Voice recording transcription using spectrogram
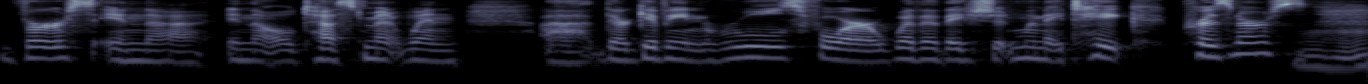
verse in the in the Old Testament when uh, they're giving rules for whether they should when they take prisoners, mm-hmm.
